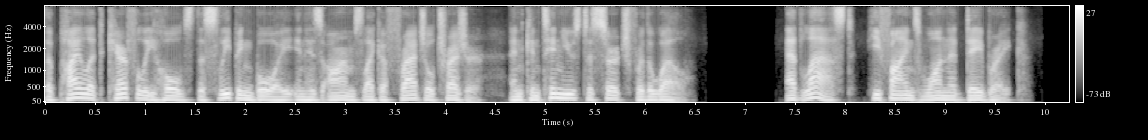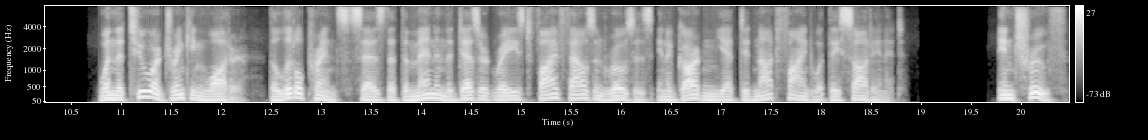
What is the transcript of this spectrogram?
the pilot carefully holds the sleeping boy in his arms like a fragile treasure, and continues to search for the well. At last, he finds one at daybreak. When the two are drinking water, the little prince says that the men in the desert raised 5,000 roses in a garden yet did not find what they sought in it. In truth,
